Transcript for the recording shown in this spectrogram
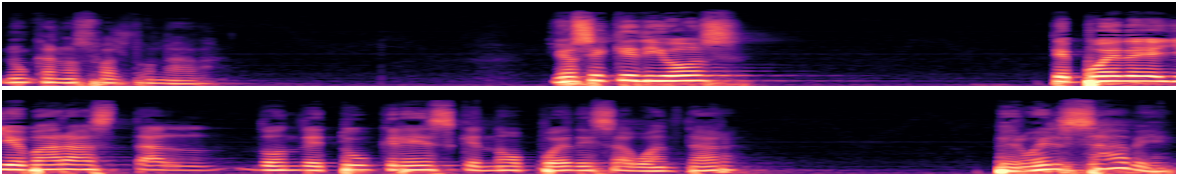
nunca nos faltó nada. Yo sé que Dios te puede llevar hasta donde tú crees que no puedes aguantar, pero Él sabe.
